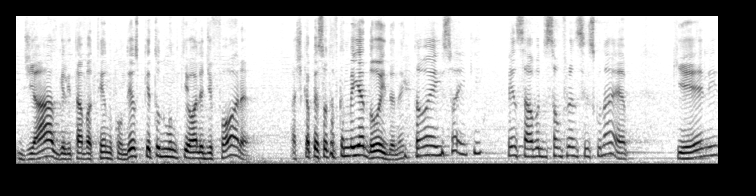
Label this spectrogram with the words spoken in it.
diálogo ele estava tendo com Deus, porque todo mundo que olha de fora, acha que a pessoa está ficando meio doida, né? Então é isso aí que pensavam de São Francisco na época. Que ele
